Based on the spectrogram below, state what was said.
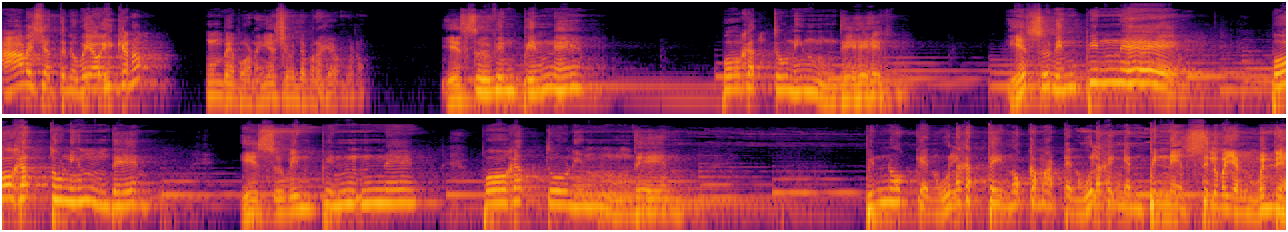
ആവശ്യത്തിന് ഉപയോഗിക്കണം. മുമ്പേ പോകണം യേശുവിന്റെ പിറകെ പോകണം യേശുവിൻ പിന്നെ പോകത്തുണിന്തേൻ യേശുവിൻ പിന്നെ പോകത്തുണിന്തേൻ യേശുവിൻ പിന്നെ പോകത്തുണിന്തേൻ പിന്നോക്കൻ ഉലകത്തെ നോക്കമാട്ടൻ ഉലകഞ്ഞൻ പിന്നെ സിലുവയൻ മുന്നേ.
